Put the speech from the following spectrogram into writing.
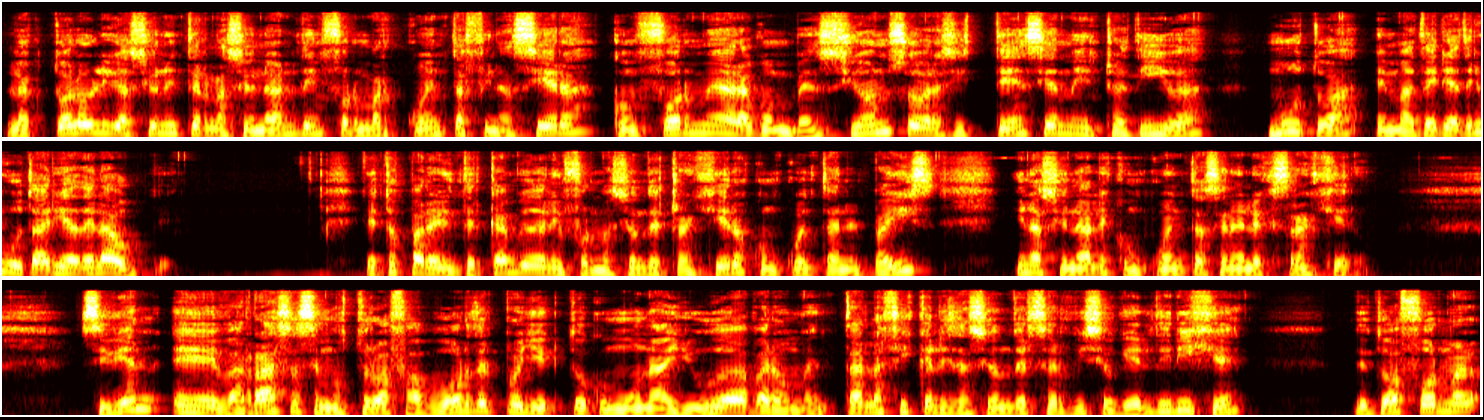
la actual obligación internacional de informar cuentas financieras conforme a la Convención sobre Asistencia Administrativa Mutua en materia tributaria de la OCDE. Esto es para el intercambio de la información de extranjeros con cuentas en el país y nacionales con cuentas en el extranjero. Si bien eh, Barraza se mostró a favor del proyecto como una ayuda para aumentar la fiscalización del servicio que él dirige, de todas formas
